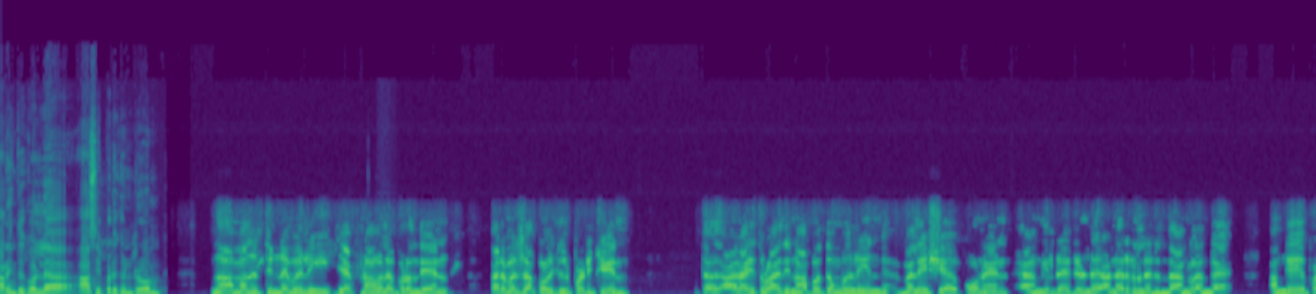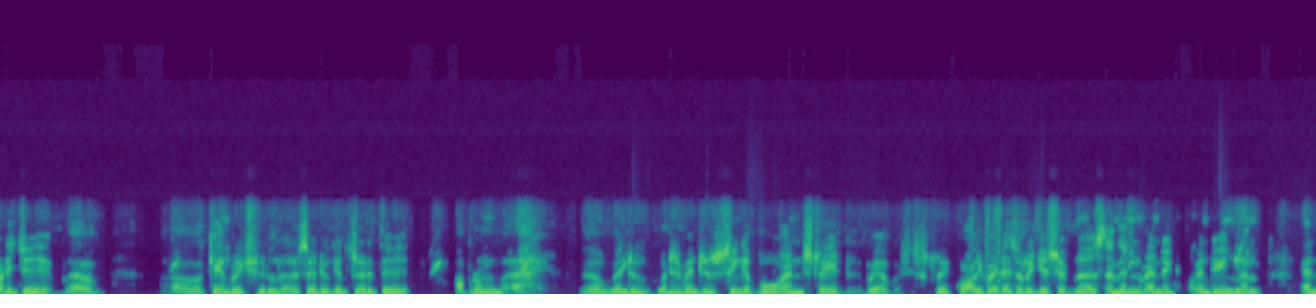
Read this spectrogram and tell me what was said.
அறிந்து கொள்ள ஆசைப்படுகின்றோம் நான் வந்து திருநெல்வேலி ஜெஃப்னாவில் பிறந்தேன். பரமேசா காலேஜில் படித்தேன். ஆயிரத்தி தொள்ளாயிரத்தி நாற்பத்தி இந்த மலேசியா போனேன். அங்கே ரெண்டு அண்ணர்கள் இருந்தாங்க அங்கே. அங்கே படித்து கேம்பிரிட்ஜில் சர்டிஃபிகேட்ஸ் எடுத்து அப்புறம் went to what Singapore went to Singapore and straight, nurse qualified as a registered nurse and then went went to England and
